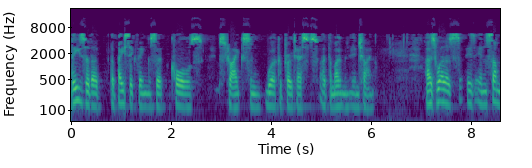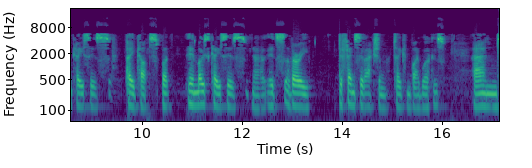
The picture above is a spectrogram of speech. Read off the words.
These are the, the basic things that cause strikes and worker protests at the moment in China. As well as is in some cases pay cuts, but in most cases, you know, it's a very defensive action taken by workers. And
